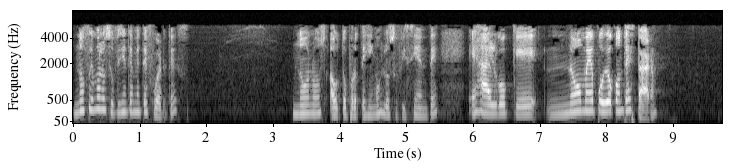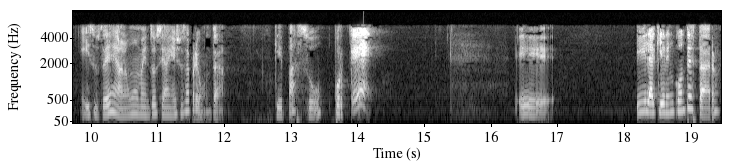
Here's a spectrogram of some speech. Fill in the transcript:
¿No fuimos lo suficientemente fuertes? No nos autoprotegimos lo suficiente, es algo que no me he podido contestar. Y si ustedes en algún momento se han hecho esa pregunta, ¿qué pasó? ¿Por qué? Eh, y la quieren contestar,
